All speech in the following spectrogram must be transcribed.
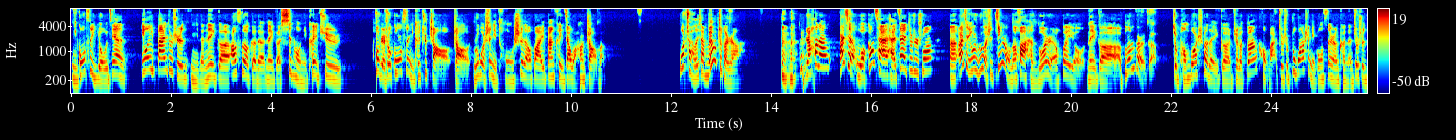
你公司邮件，因为一般就是你的那个 Outlook 的那个系统，你可以去或者说公司你可以去找找，如果是你同事的话，一般可以在网上找嘛。我找了一下，没有这个人啊。然后呢，而且我刚才还在就是说。嗯，而且因为如果是金融的话，很多人会有那个 Bloomberg，就彭博社的一个这个端口嘛，就是不光是你公司的人，可能就是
